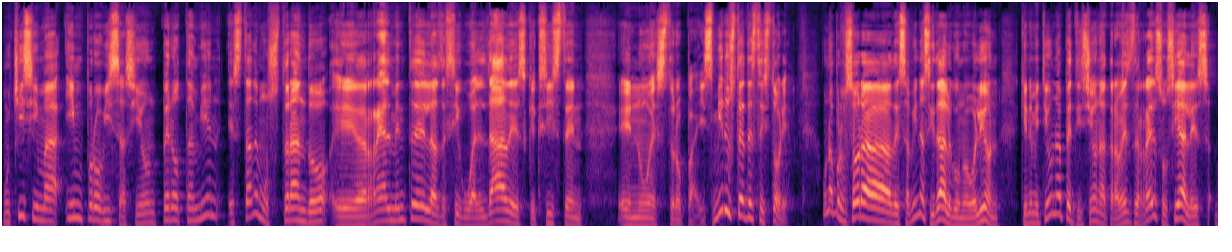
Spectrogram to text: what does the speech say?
muchísima improvisación, pero también está demostrando eh, realmente las desigualdades que existen en nuestro país. Mire usted esta historia. Una profesora de Sabinas Hidalgo, Nuevo León, quien emitió una petición a través de redes sociales, se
